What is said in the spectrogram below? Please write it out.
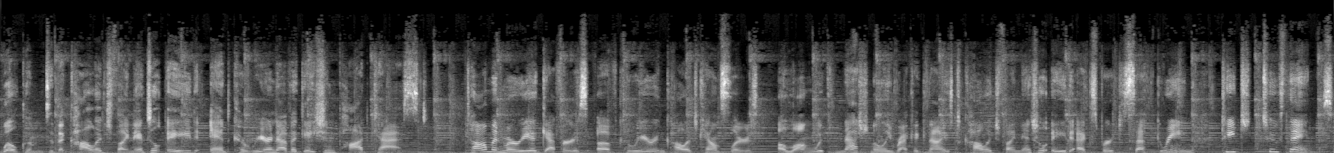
Welcome to the College Financial Aid and Career Navigation Podcast. Tom and Maria Geffers of Career and College Counselors, along with nationally recognized college financial aid expert Seth Green, teach two things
